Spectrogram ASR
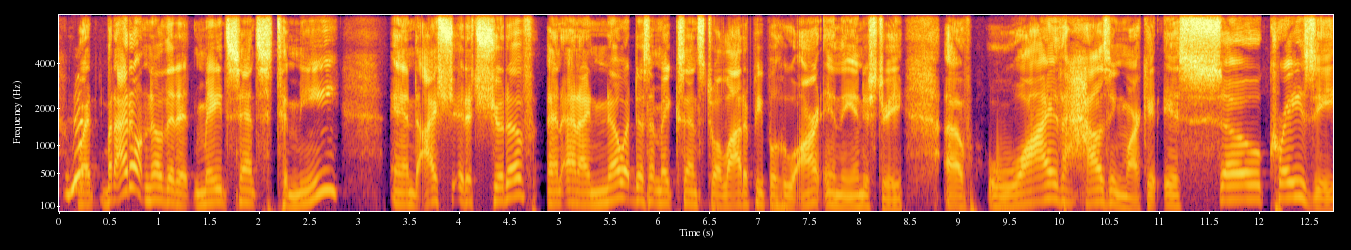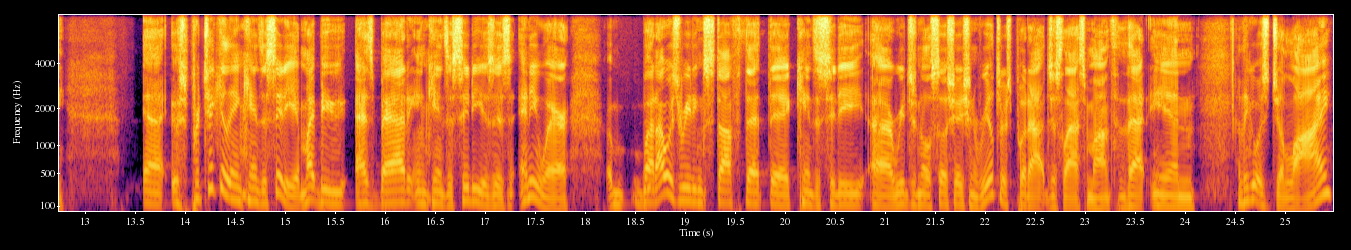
Mm-hmm. But but I don't know that it made sense to me and I sh- it should have and and I know it doesn't make sense to a lot of people who aren't in the industry of why the housing market is so crazy uh, it was particularly in Kansas City. It might be as bad in Kansas City as is anywhere. But I was reading stuff that the Kansas City uh, Regional Association of Realtors put out just last month that in, I think it was July,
